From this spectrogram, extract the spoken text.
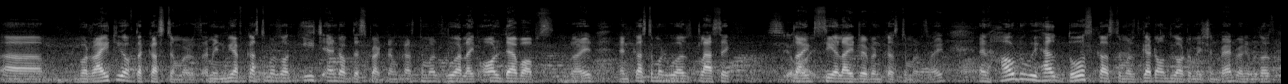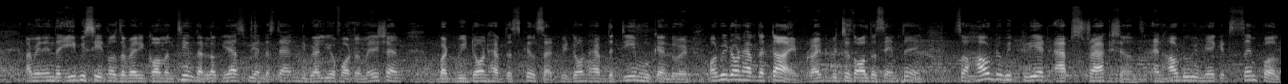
uh, variety of the customers. I mean, we have customers on each end of the spectrum, customers who are like all DevOps, right? And customers who are classic CLI. like CLI driven customers, right? And how do we help those customers get on the automation bandwagon? Because, I mean, in the EBC, it was a very common theme that, look, yes, we understand the value of automation, but we don't have the skill set, we don't have the team who can do it, or we don't have the time, right? Which is all the same thing. So how do we create abstractions and how do we make it simple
